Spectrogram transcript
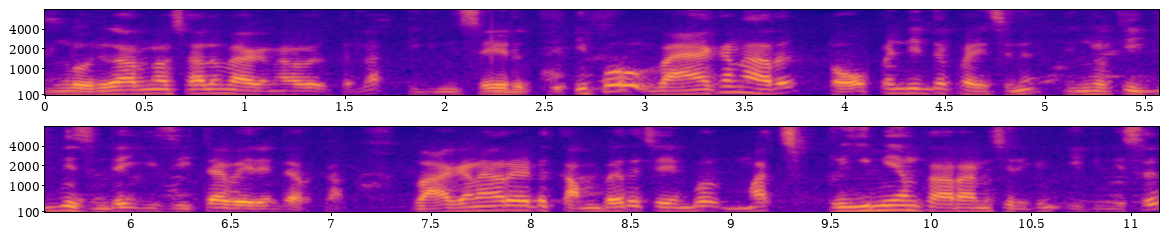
നിങ്ങൾ ഒരു കാരണവശാലും വാഗനാർ എടുക്കില്ല ഇഗ്നിസേ എടുക്കൂ. ഇപ്പോൾ വാഗനാർ ടോപ്പ് എൻഡിന്റെ പ്രൈസിന് നിങ്ങൾക്ക് ഇഗ്നിസിന്റെ ഈ സീറ്റ വേരിയന്റ് ഇറക്കാം. വാഗനാറായിട്ട് കമ്പയർ ചെയ്യുമ്പോൾ മച്ച് പ്രീമിയം കാറാണ് ശരിക്കും ഇഗ്നിസ്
